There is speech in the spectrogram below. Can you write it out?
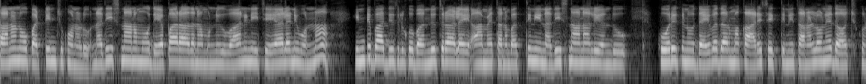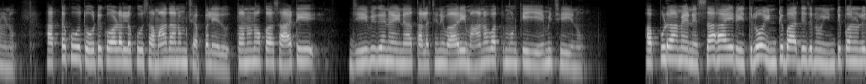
తనను పట్టించుకొనడు. నదీ స్నానము దీపారాధన మున్ని వానిని చేయాలని ఉన్నా ఇంటి బాధ్యతలకు బంధితురాలై ఆమె తన భక్తిని నదీ స్నానాలు యందు కోరికను దైవధర్మ కార్యశక్తిని తనలోనే దాచుకును అత్తకు తోటికోడళ్ళకు సమాధానం చెప్పలేదు. తననొక సాటి జీవిగనైనా తలచని వారి మానవత్వమునికి ఏమి చేయును? అప్పుడు ఆమె నిస్సహాయ రీతిలో ఇంటి బాధ్యతను ఇంటి పనులు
